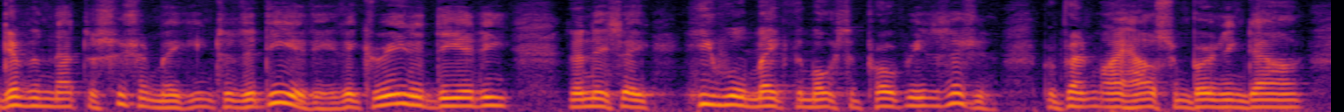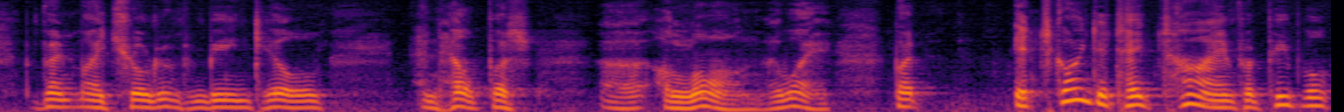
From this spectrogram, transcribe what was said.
given that decision making to the deity. They create a deity, then they say, he will make the most appropriate decision. Prevent my house from burning down, prevent my children from being killed, and help us uh, along the way. But it's going to take time for people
